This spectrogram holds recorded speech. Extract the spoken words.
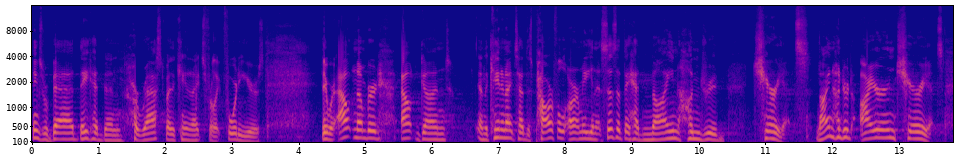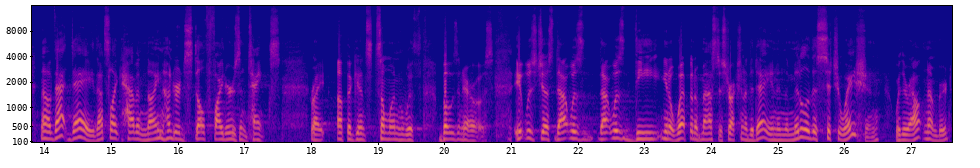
Things were bad. They had been harassed by the Canaanites for like 40 years. They were outnumbered, outgunned, and the Canaanites had this powerful army, and it says that they had 900 chariots, 900 iron chariots. Now, that day, that's like having 900 stealth fighters and tanks, right, up against someone with bows and arrows. It was just, that was, that was the, you know, weapon of mass destruction of the day. And in the middle of this situation where they're outnumbered,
